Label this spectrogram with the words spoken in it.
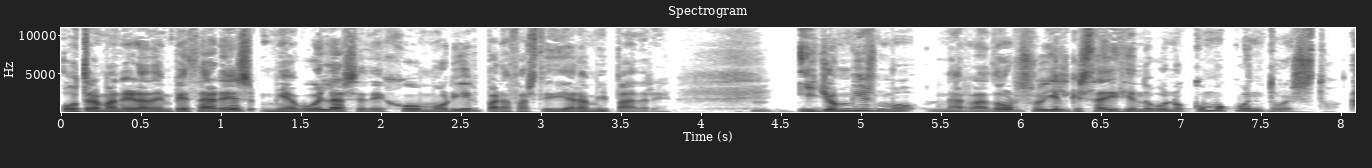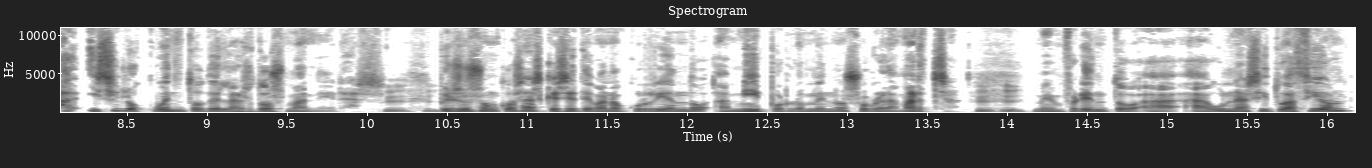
Otra manera de empezar es mi abuela se dejó morir para fastidiar a mi padre. Y yo mismo, narrador, soy el que está diciendo, bueno, ¿cómo cuento esto? Ah, y si lo cuento de las dos maneras. Pero eso son cosas que se te van ocurriendo a mí, por lo menos, sobre la marcha. Me enfrento a, una situación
